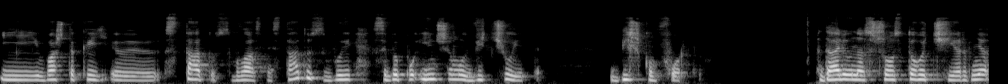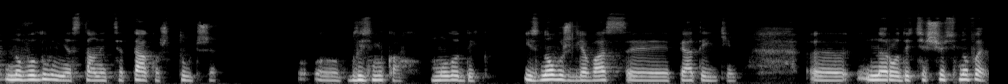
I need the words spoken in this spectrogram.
і ваш такий е статус, власний статус, ви себе по-іншому відчуєте більш комфортно. Далі у нас 6 червня новолуння станеться також тут же, в близнюках, молодик. І знову ж для вас е п'ятий дім. Е, народиться щось нове,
